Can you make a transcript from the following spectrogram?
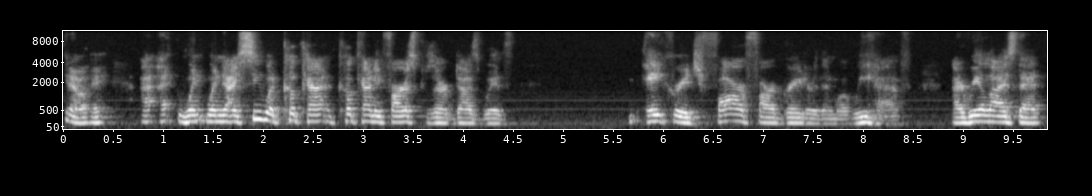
you know, I, I, when when I see what Cook County, Cook County Forest Preserve does with acreage far far greater than what we have, I realize that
